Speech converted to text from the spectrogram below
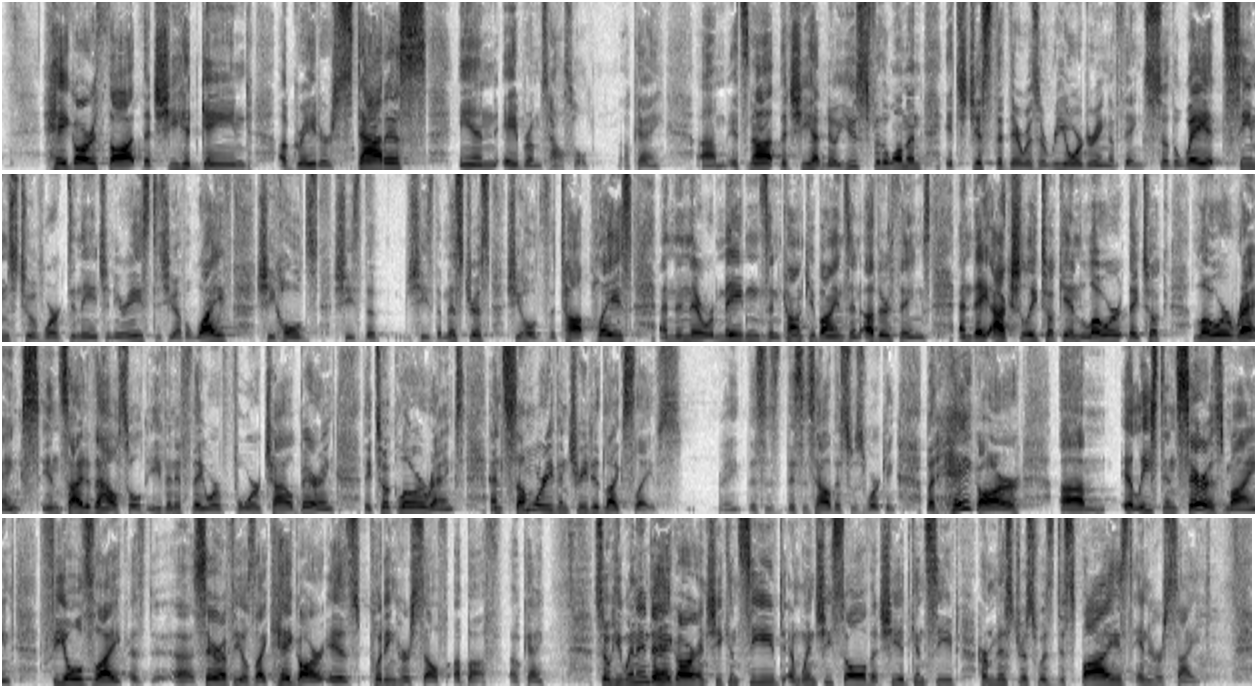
Hagar thought that she had gained a greater status in Abram's household, okay? Um, it's not that she had no use for the woman, it's just that there was a reordering of things. So, the way it seems to have worked in the ancient Near East is you have a wife, she holds, she's the she's the mistress, she holds the top place. And then there were maidens and concubines and other things. And they actually took in lower, they took lower ranks inside of the household, even if they were for childbearing. They took lower ranks, and some were even treated like slaves. Right? This is, this is how this was working. But Hagar, um, at least in Sarah's mind, feels like, uh, Sarah feels like Hagar is putting herself above, okay? So he went into Hagar, and she conceived, and when she saw that she had conceived, her mistress was despised in her sight.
